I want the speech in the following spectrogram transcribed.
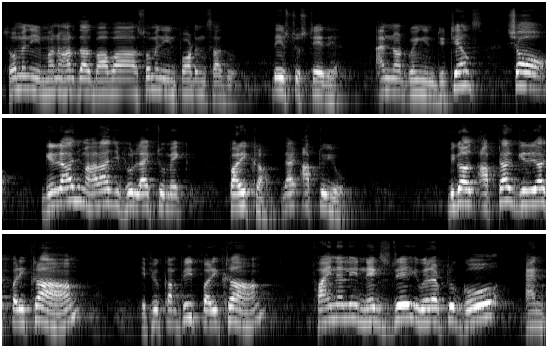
So many, Manohar Das Baba, so many important sadhu. They used to stay there. I am not going in details. So, Giriraj Maharaj, if you like to make parikram, that up to you. Because after Giriraj parikram, if you complete parikram, finally next day you will have to go and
